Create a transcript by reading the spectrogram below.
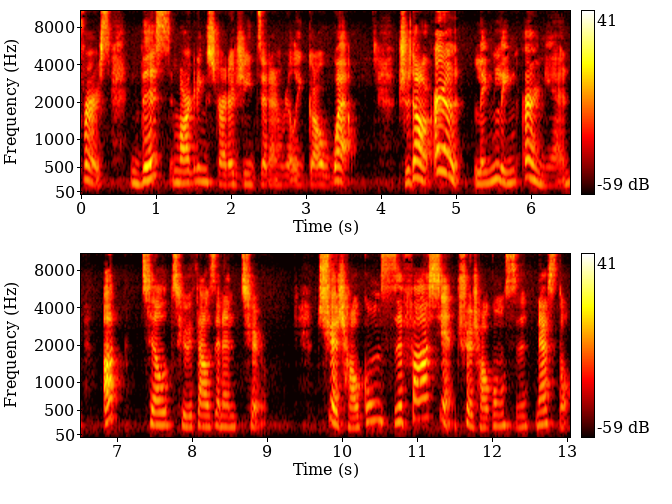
first, this marketing strategy didn't really go well. 直到二零零二年，up till two thousand and two，雀巢公司发现，雀巢公司 Nestle，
